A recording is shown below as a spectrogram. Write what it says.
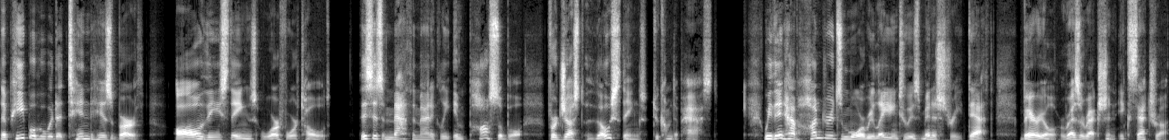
the people who would attend his birth. All these things were foretold. This is mathematically impossible for just those things to come to pass. We then have hundreds more relating to his ministry, death, burial, resurrection, etc.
